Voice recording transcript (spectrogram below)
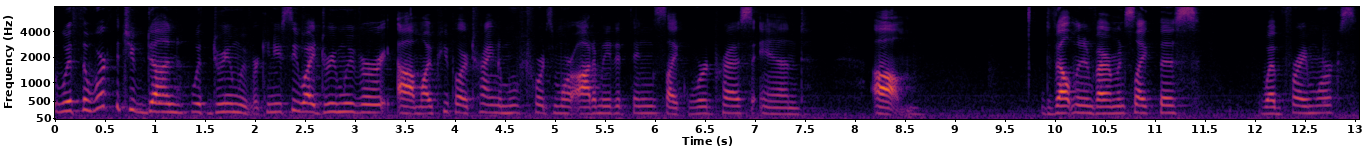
With the work that you've done with Dreamweaver, can you see why Dreamweaver, um, why people are trying to move towards more automated things like WordPress and um, development environments like this, web frameworks?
